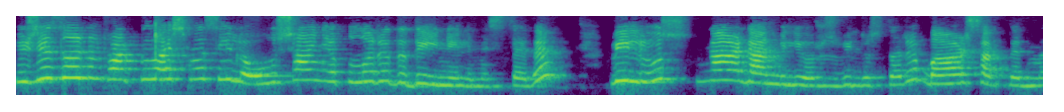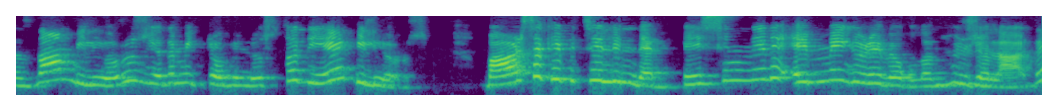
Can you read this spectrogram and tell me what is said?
Hücre zarının farklılaşmasıyla oluşan yapılara da değinelim istedim. Villus, nereden biliyoruz villusları? Bağırsaklarımızdan biliyoruz ya da mikrovillusta diye biliyoruz. Bağırsak epitelinde besinleri emme görevi olan hücrelerde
